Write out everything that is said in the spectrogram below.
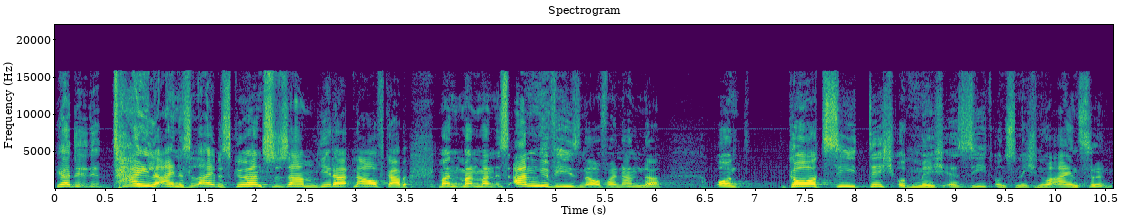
Ja, die, die Teile eines Leibes gehören zusammen. Jeder hat eine Aufgabe. Man, man, man ist angewiesen aufeinander. Und Gott sieht dich und mich. Er sieht uns nicht nur einzeln.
